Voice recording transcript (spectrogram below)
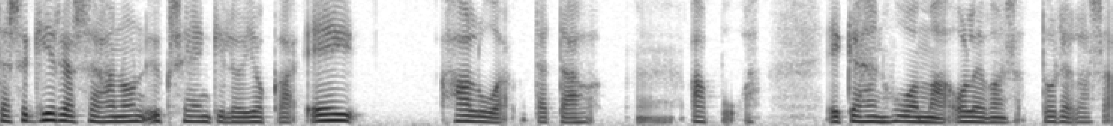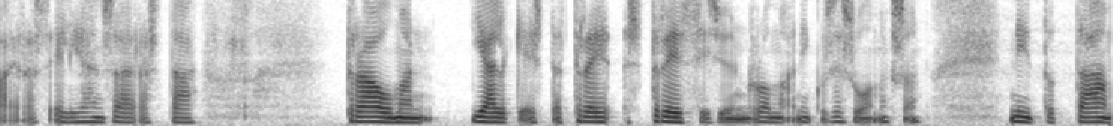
tässä kirjassahan on yksi henkilö, joka ei halua tätä apua, eikä hän huomaa olevansa todella sairas. Eli hän sairastaa trauman jälkeistä stressisyndroomaa, niin kuin se suomeksi on, niin tota,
